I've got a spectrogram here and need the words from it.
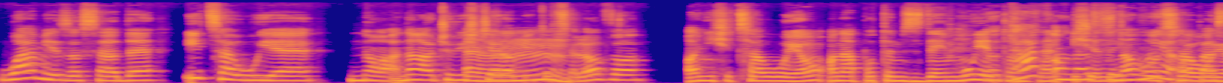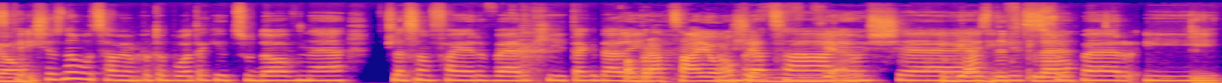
łamie zasadę i całuje Noa. No oczywiście Mm. robi to celowo. Oni się całują, ona potem zdejmuje No tą tak, ten ona i się znowu całują. i się znowu całują, bo to było takie cudowne, w tle są fajerwerki i tak dalej Obracają, obracają się. się, gwiazdy i w jest tle. super i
